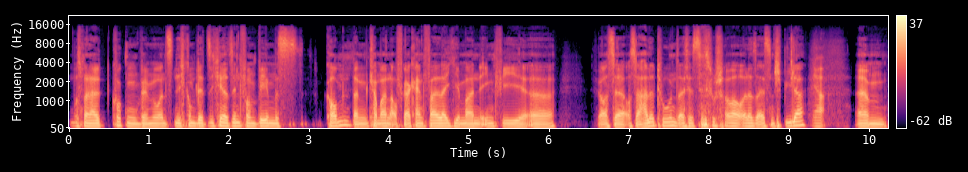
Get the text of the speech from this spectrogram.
muss man halt gucken, wenn wir uns nicht komplett sicher sind, von wem es kommt, dann kann man auf gar keinen Fall da jemanden irgendwie äh, aus, der, aus der Halle tun, sei es jetzt der Zuschauer oder sei es ein Spieler. Ja. Ähm,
